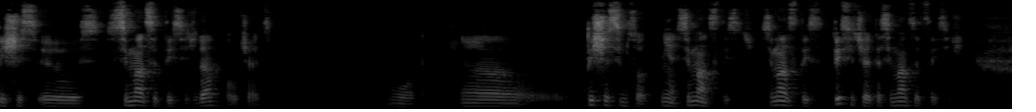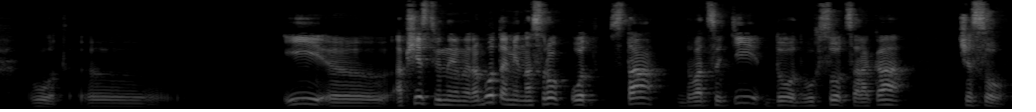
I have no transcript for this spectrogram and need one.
тысяч, 17 тысяч, да, получается. Вот. 1700, э, не, 17 тысяч. 17 тысяч, тысяча это 17 тысяч. Вот. Э, и э, общественными работами на срок от 120 до 240 часов.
